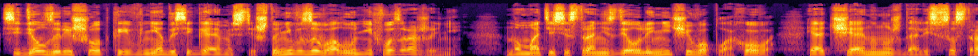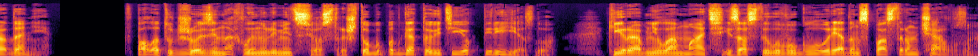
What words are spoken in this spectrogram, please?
сидел за решеткой вне досягаемости, что не вызывало у них возражений. Но мать и сестра не сделали ничего плохого и отчаянно нуждались в сострадании. В палату Джози нахлынули медсестры, чтобы подготовить ее к переезду. Кира обняла мать и застыла в углу рядом с пастором Чарльзом.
